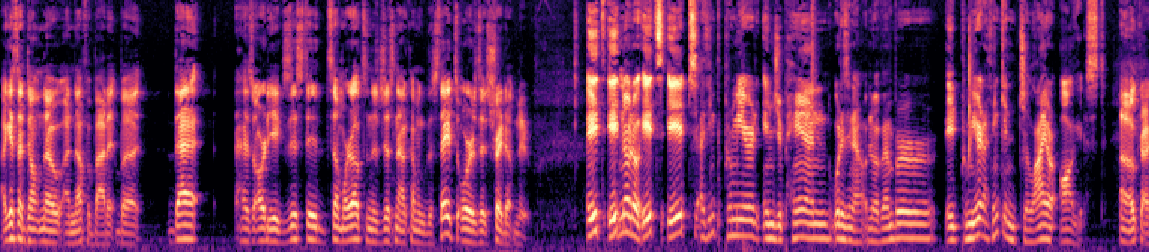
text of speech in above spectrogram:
I guess I don't know enough about it, but that has already existed somewhere else and is just now coming to the states, or is it straight up new? It it no no it's it I think premiered in Japan. What is it now? November. It premiered I think in July or August. Oh, okay.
